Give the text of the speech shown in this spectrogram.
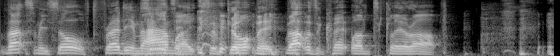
that's me solved. Freddie and the hand weights have got me. that was a quick one to clear up.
